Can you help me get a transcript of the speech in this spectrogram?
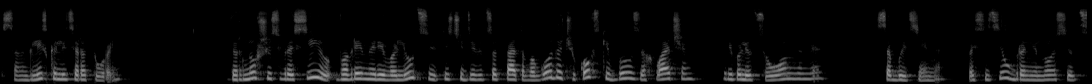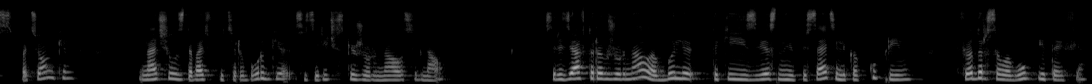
с английской литературой. Вернувшись в Россию, во время революции 1905 года Чуковский был захвачен революционными событиями – посетил броненосец Потемкин, начал издавать в Петербурге сатирический журнал «Сигнал». Среди авторов журнала были такие известные писатели, как Куприн, Федор Сологуб и Тэфи.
